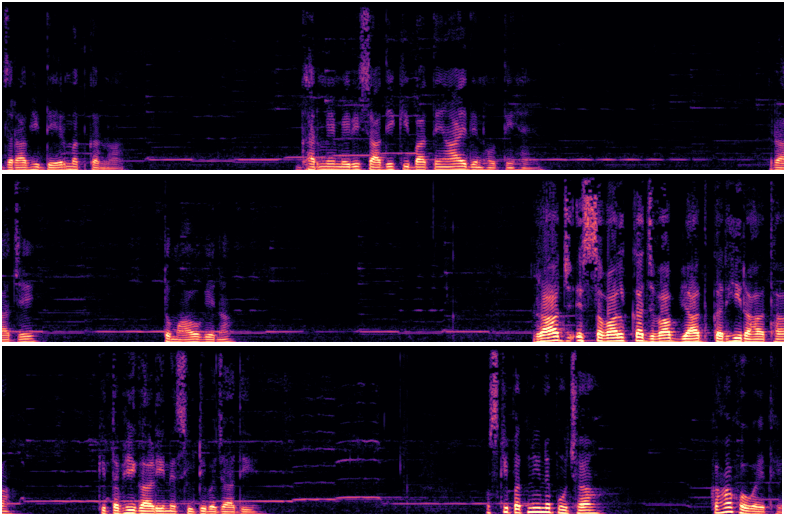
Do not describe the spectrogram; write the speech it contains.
जरा भी देर मत करना। घर में मेरी शादी की बातें आए दिन होती हैं। राजे, तुम आओगे ना? राज इस सवाल का जवाब याद कर ही रहा था कि तभी गाड़ी ने सीटी बजा दी। उसकी पत्नी ने पूछा, कहाँ खो गए थे?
